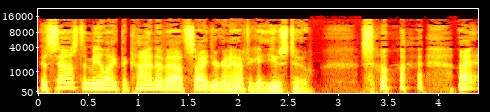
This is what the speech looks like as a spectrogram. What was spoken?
It sounds to me like the kind of outside you're going to have to get used to. So I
